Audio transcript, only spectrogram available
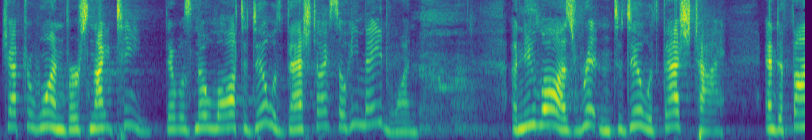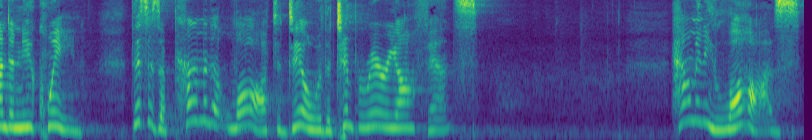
Chapter 1, verse 19 there was no law to deal with Vashti, so he made one. A new law is written to deal with Vashti and to find a new queen. This is a permanent law to deal with a temporary offense. How many laws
